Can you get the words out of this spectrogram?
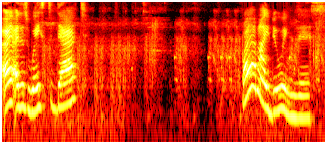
I, I just wasted that. Why am I doing this?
